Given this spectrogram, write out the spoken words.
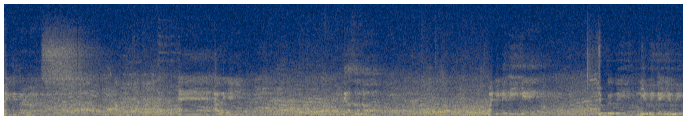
Thank you very much. Eh, Awenye. Piozono. Wanimeli ike. Jukwewi, niewi ke yewi,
